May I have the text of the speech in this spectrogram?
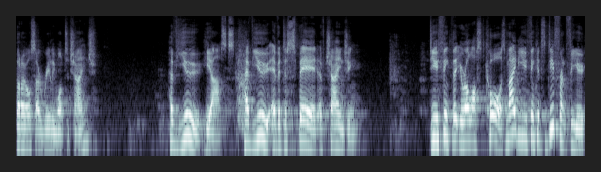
but I also really want to change. Have you, he asks, have you ever despaired of changing? Do you think that you're a lost cause? Maybe you think it's different for you.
